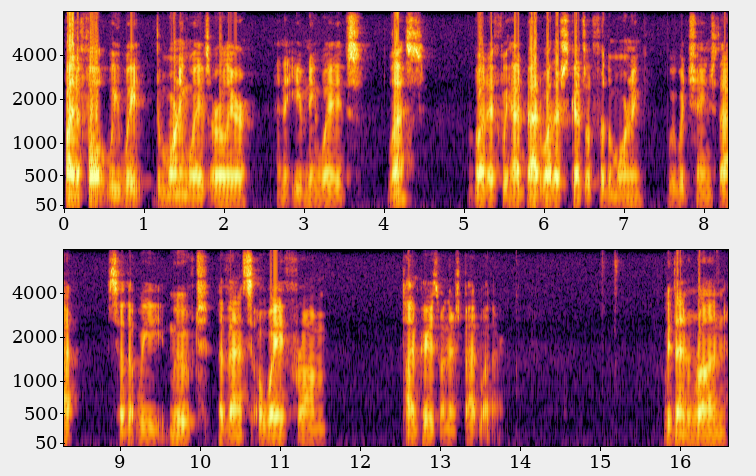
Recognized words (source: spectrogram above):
By default, we weight the morning waves earlier and the evening waves less. But if we had bad weather scheduled for the morning, we would change that so that we moved events away from time periods when there's bad weather. We then run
